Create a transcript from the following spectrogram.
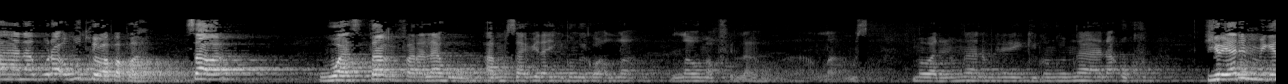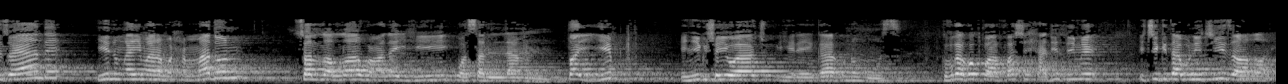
ahanagura umutwe wa papa sawa wastaghfara lahu amsabira ikigongo kwa Allah Allahumma ighfir lahu Allah mubarira umwana mugirira ikigongo umwana uko. Iyo yari mu migenzo yande y'intumwa y'Imana Muhammadun sallallahu alayhi wasallam tayyib inyigisho yiwacu iherenga uno munsi. Kuvuga ko twafashe hadithi imwe iki gitabu ni cyiza wallahi.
